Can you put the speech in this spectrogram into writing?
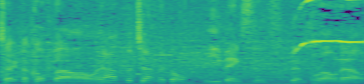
Technical foul. Not the technical. Ebanks has been thrown out.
